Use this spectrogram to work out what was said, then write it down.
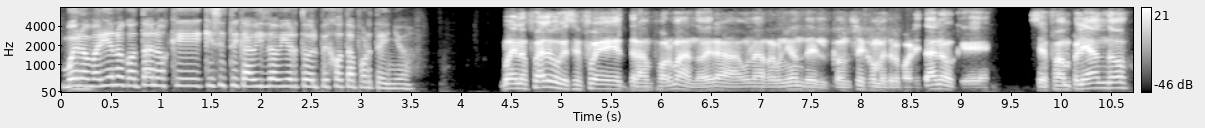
bueno, Mariano, contanos qué, qué es este cabildo abierto del PJ porteño. Bueno, fue algo que se fue transformando. Era una reunión del Consejo Metropolitano que se fue ampliando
